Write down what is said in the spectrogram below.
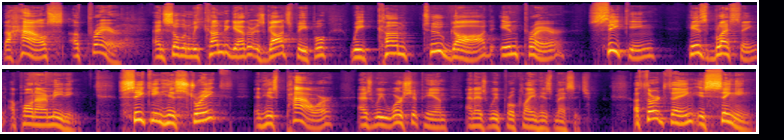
the house of prayer. And so when we come together as God's people, we come to God in prayer, seeking His blessing upon our meeting, seeking His strength and His power as we worship Him and as we proclaim His message. A third thing is singing.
